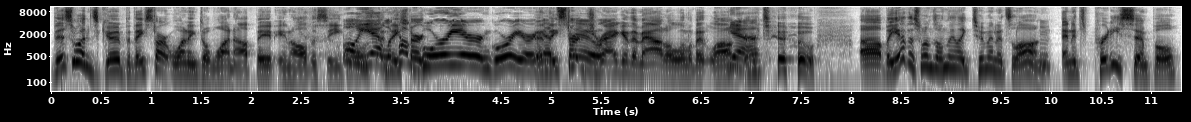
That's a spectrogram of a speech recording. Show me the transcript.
This one's good, but they start wanting to one up it in all the sequels. Oh yeah, and look they how start, gorier and gorier and they start too. dragging them out a little bit longer Yeah. too. Uh, but yeah, this one's only like two minutes long, Hmm. and it's pretty simple,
